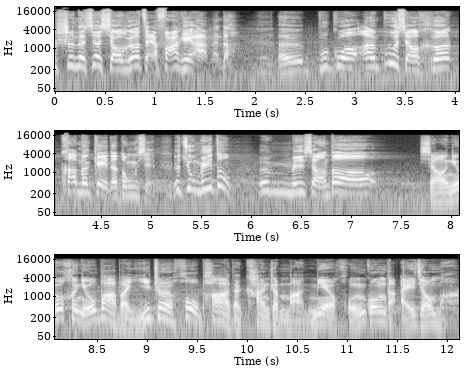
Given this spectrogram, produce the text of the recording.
是那些小鹅仔发给俺们的，呃，不过俺不想喝他们给的东西，就没动。呃，没想到，小牛和牛爸爸一阵后怕的看着满面红光的矮脚马，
